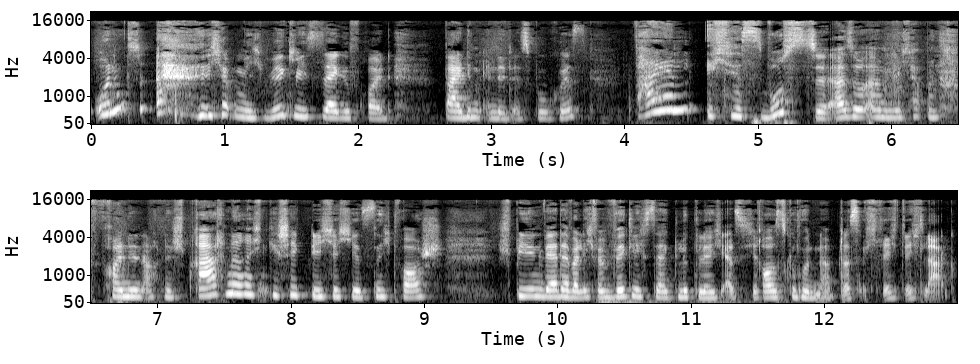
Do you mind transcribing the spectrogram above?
und ich habe mich wirklich sehr gefreut bei dem Ende des Buches, weil ich es wusste. Also ähm, ich habe meiner Freundin auch eine Sprachnachricht geschickt, die ich euch jetzt nicht vorspielen werde, weil ich war wirklich sehr glücklich, als ich herausgefunden habe, dass ich richtig lag.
